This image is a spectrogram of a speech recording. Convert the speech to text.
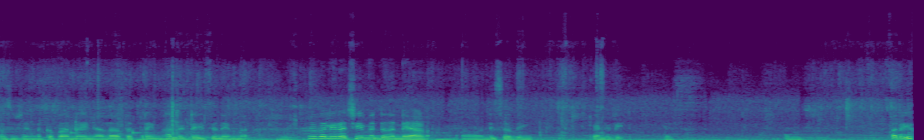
പൊസിഷൻ എന്നൊക്കെ പറഞ്ഞു കഴിഞ്ഞാൽ അത് അത്രയും ഹൺഡ്രഡ് ഡേയ്സ് നിന്ന് ഒരു വലിയൊരു അച്ചീവ്മെന്റ് തന്നെയാണ് ഡിസേർവിങ് കാൻഡിഡേറ്റ് യെസ് പറയൂ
